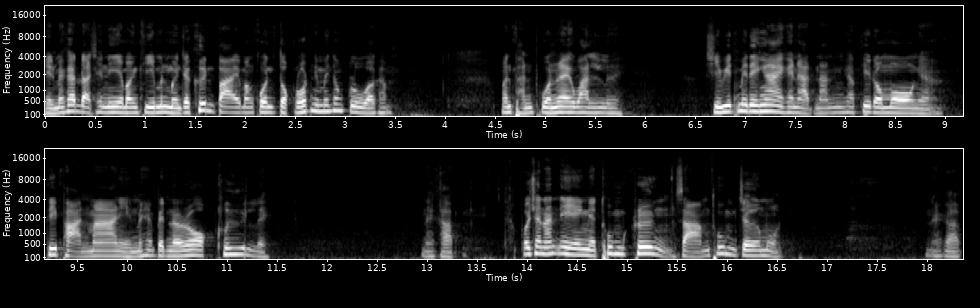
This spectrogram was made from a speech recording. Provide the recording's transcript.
เห็นไหมครับดัชนีบางทีมันเหมือนจะขึ้นไป บางคนตกรถนี่ไม่ต้องกลัวครับ มันผันผวนรายวันเลย ชีวิตไม่ได้ง่ายขนาดนั้นครับที่เรามองเนี่ยที่ผ่านมาเนี่ยเห็นไหมเป็นระลอกคลื่นเลยนะครับ เพราะฉะนั้นเองเนี่ยทุ่มครึ่งสามทุ่มเจอหมดนะครับ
